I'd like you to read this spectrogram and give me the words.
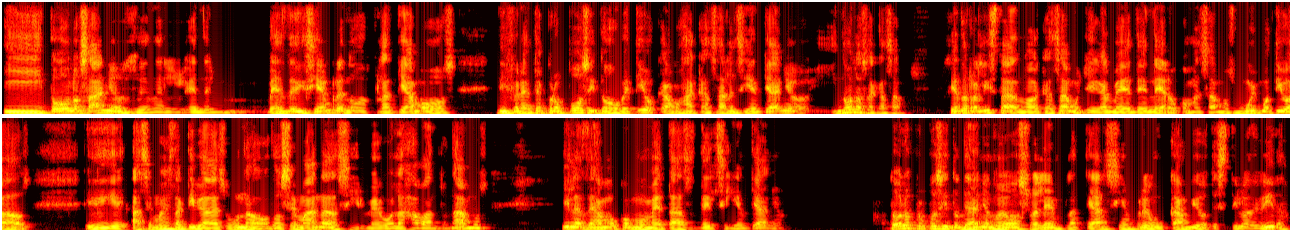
Y todos los años, en el, en el mes de diciembre, nos planteamos diferentes propósitos, objetivos que vamos a alcanzar el siguiente año y no los alcanzamos. Siendo realistas, no alcanzamos. Llega el mes de enero, comenzamos muy motivados y hacemos estas actividades una o dos semanas y luego las abandonamos y las dejamos como metas del siguiente año. Todos los propósitos de año nuevo suelen plantear siempre un cambio de estilo de vida,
